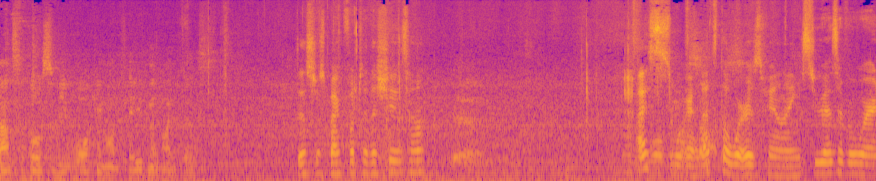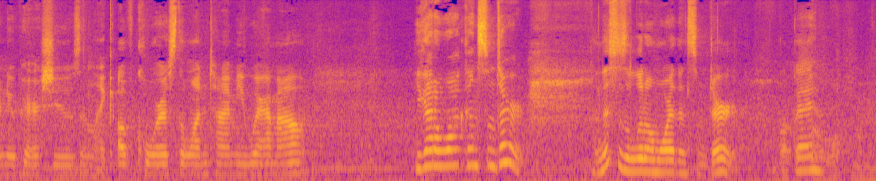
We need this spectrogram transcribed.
Not supposed to be walking on pavement like this. Disrespectful to the shoes, huh? Yeah. I swear, that's the worst feelings. Do you guys ever wear a new pair of shoes and, like, of course, the one time you wear them out, you gotta walk on some dirt. And this is a little more than some dirt. I'm about to Okay. start walking on your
